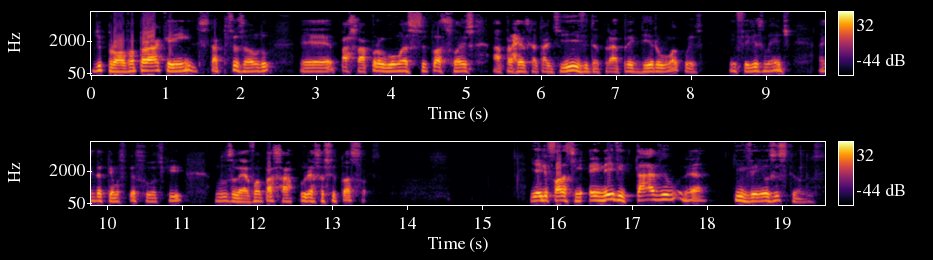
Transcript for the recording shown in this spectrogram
de prova para quem está precisando é, passar por algumas situações ah, para resgatar dívida, para aprender alguma coisa. Infelizmente, ainda temos pessoas que nos levam a passar por essas situações. E aí ele fala assim: é inevitável né, que venham os escândalos.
